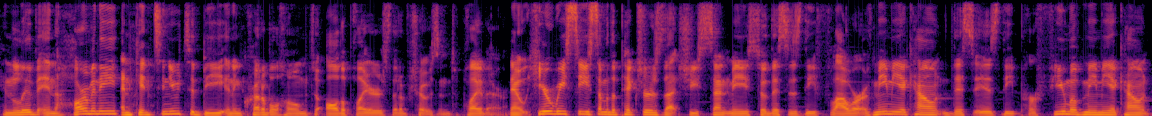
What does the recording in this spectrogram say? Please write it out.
can live in harmony and continue to be an incredible home to all the players that have chosen to play there. Now here we see some of the pictures that she sent me. So this is the flower of Mimi account. This is the perfume of Mimi account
